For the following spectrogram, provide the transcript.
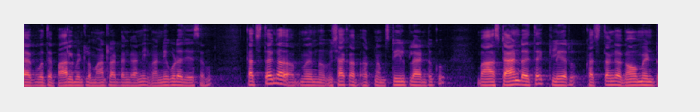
లేకపోతే పార్లమెంట్లో మాట్లాడడం కానీ ఇవన్నీ కూడా చేసాము. ఖచ్చితంగా మేము విశాఖపట్నం స్టీల్ ప్లాంట్కు మా స్టాండ్ అయితే క్లియర్. ఖచ్చితంగా గవర్నమెంట్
